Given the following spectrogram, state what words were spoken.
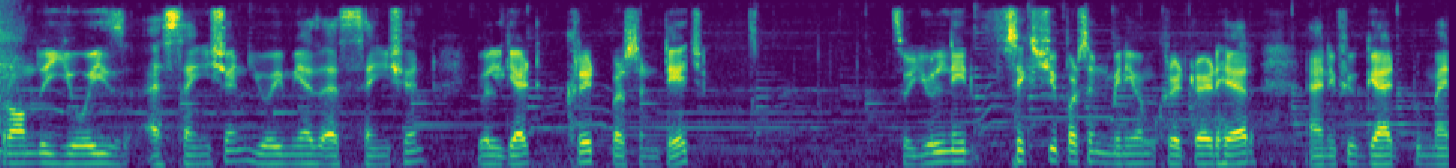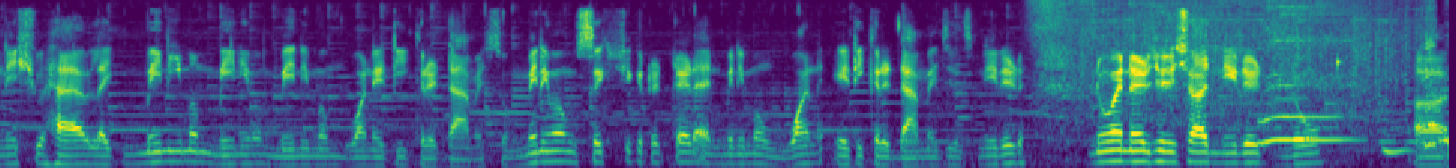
from the UE's ascension Yoimiya's ascension. You will get crit percentage so you'll need 60% minimum crit rate here. And if you get to manage to have like minimum minimum minimum 180 crit damage. So minimum 60 crit rate and minimum 180 crit damage is needed. No energy recharge needed no uh,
